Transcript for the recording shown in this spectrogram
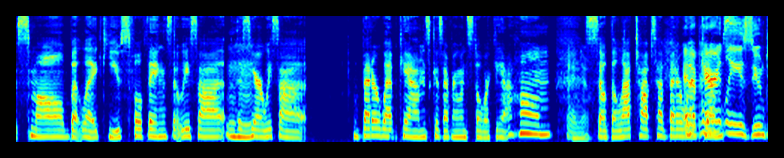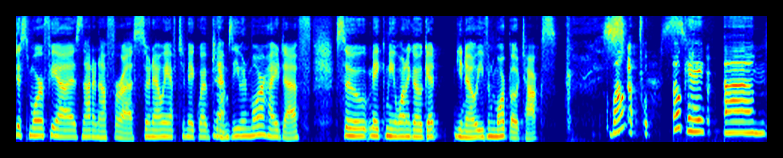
small but like useful things that we saw this Mhm. year. We saw better webcams because everyone's still working at home. I know. So the laptops have better webcams. And webcams. apparently, Zoom dysmorphia is not enough for us. So now we have to make webcams even more high def. So make me want to go get, you know, even more Botox. Well, So- okay. Um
